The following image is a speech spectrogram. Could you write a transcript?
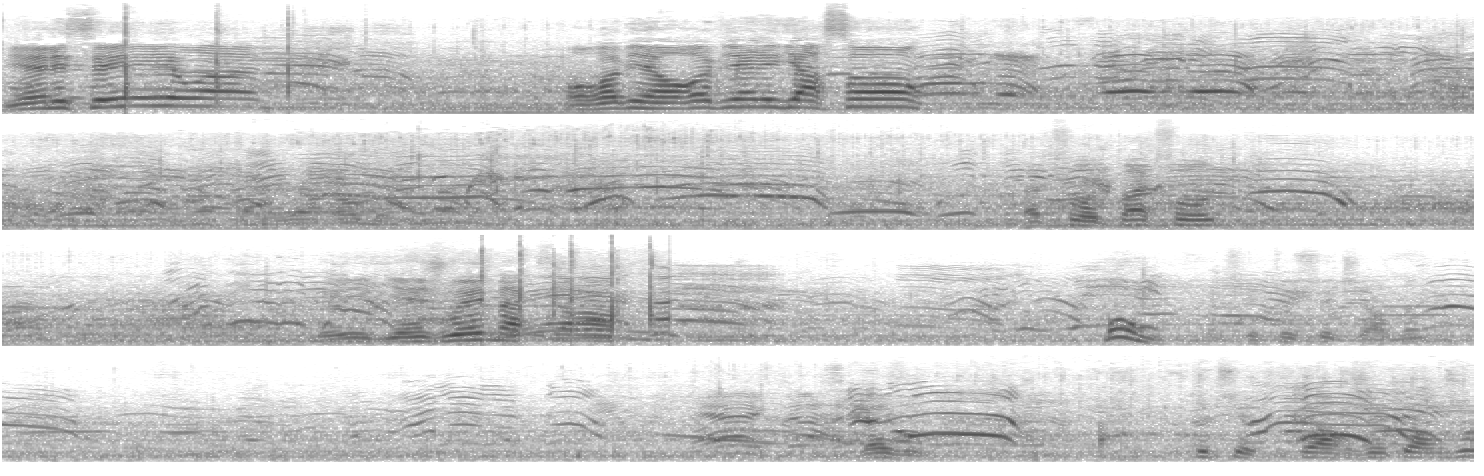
Bien essayé, Johan. On revient, on revient, les garçons. Pas de faute, pas de faute. Oui, bien joué, Maxence. Boum. C'est tout de suite, Chardon. Vas-y. Ah, Tout de suite. Hors-jeu, hors-jeu.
